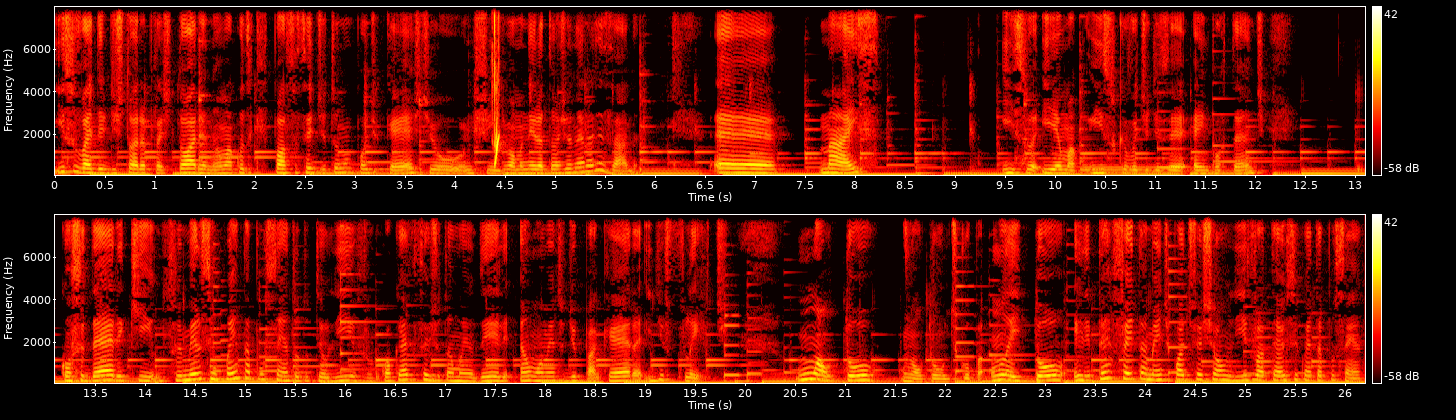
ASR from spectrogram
Isso vai de história para história, não é uma coisa que possa ser dita num podcast ou, enfim, de uma maneira tão generalizada. É, mas isso e é uma, isso que eu vou te dizer é importante. Considere que os primeiros 50% do teu livro, qualquer que seja o tamanho dele, é um momento de paquera e de flerte. Um autor, um autor, desculpa, um leitor, ele perfeitamente pode fechar um livro até os 50%.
